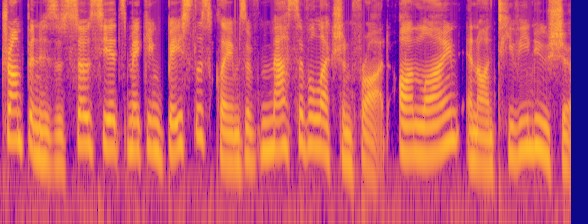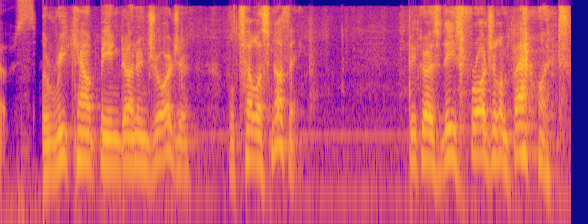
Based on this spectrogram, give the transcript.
Trump and his associates making baseless claims of massive election fraud online and on TV news shows. The recount being done in Georgia will tell us nothing because these fraudulent ballots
